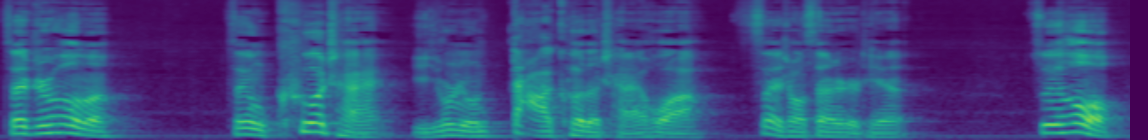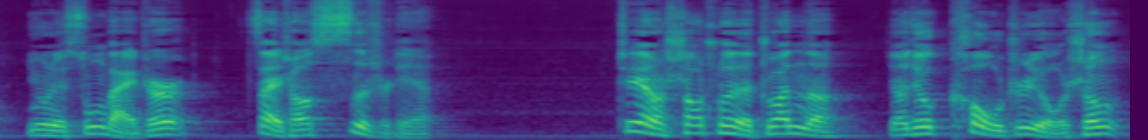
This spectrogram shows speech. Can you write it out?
再之后呢，再用磕柴，也就是那种大颗的柴火啊。再烧三十天，最后用这松柏枝儿再烧四十天，这样烧出来的砖呢，要求扣之有声，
